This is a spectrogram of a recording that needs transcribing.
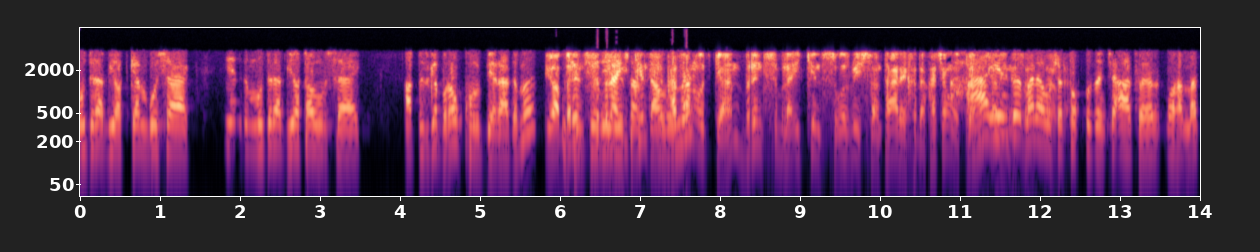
mudrab yotgan bo'lsak endi mudrab yotaversak a bizga birov qurib beradimi? Yo'q birinchisi bilan ikkinchisi qachon o'tgan? Birinchisi bilan ikkinchisi o'zbekiston tarixida qachon o'tgan? Ha endi mana o'sha to'qqizinchi asr muhammad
